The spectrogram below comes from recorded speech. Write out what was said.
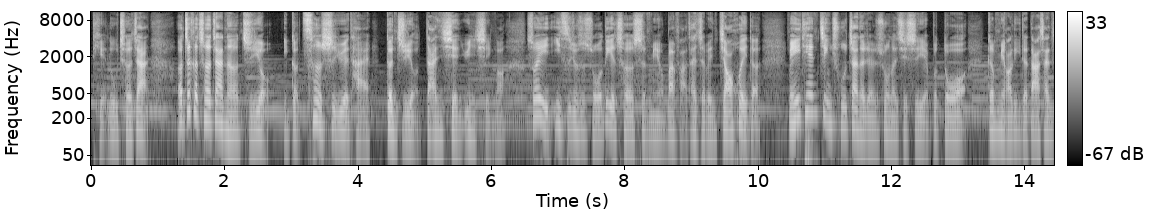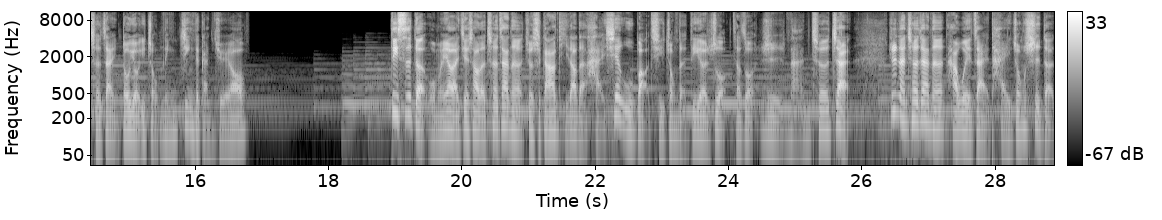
铁路车站。而这个车站呢，只有一个测试月台，更只有单线运行哦。所以意思就是说，列车是没有办法在这边交汇的。每一天进出站的人数呢，其实也不多，跟苗栗的大山车站都有一种宁静的感觉哦。第四个我们要来介绍的车站呢，就是刚刚提到的海线五宝其中的第二座，叫做日南车站。日南车站呢，它位在台中市的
